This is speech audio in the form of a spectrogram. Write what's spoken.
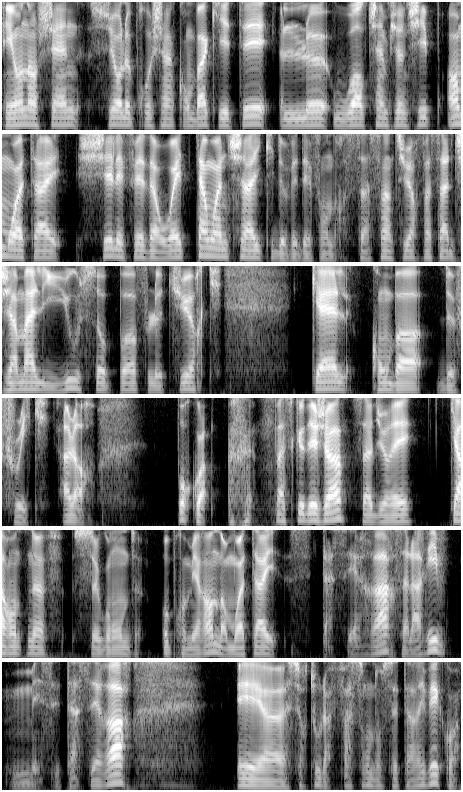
Et on enchaîne sur le prochain combat qui était le World Championship en Muay Thai chez les featherweight. Tawan Chai qui devait défendre sa ceinture face à Jamal Yusupov, le Turc. Quel combat de freak. Alors, pourquoi? Parce que déjà, ça a duré 49 secondes au premier round. En Muay Thai, c'est assez rare, ça l'arrive, mais c'est assez rare. Et euh, surtout la façon dont c'est arrivé, quoi.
